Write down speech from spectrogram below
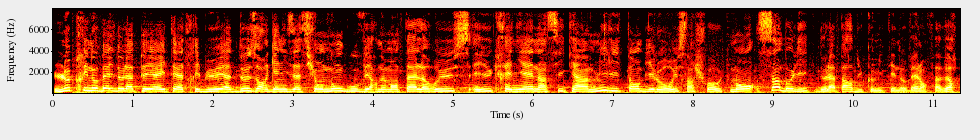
Le prix Nobel de la paix a été attribué à deux organisations non gouvernementales russes et ukrainiennes ainsi qu'à un militant biélorusse, un choix hautement symbolique de la part du comité Nobel en faveur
